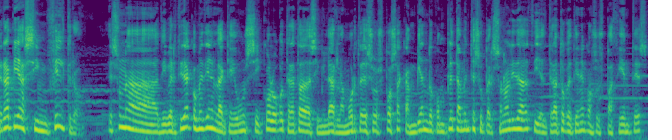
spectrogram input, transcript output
Terapia sin filtro. Es una divertida comedia en la que un psicólogo trata de asimilar la muerte de su esposa cambiando completamente su personalidad y el trato que tiene con sus pacientes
